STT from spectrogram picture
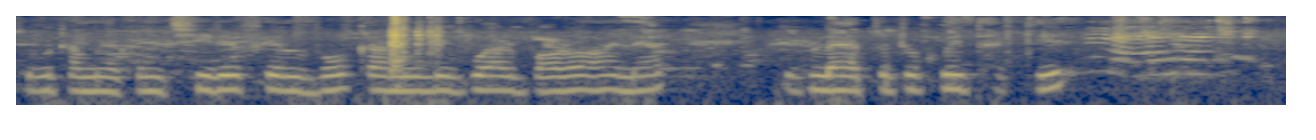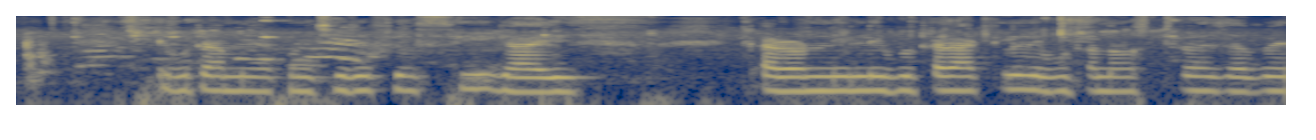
লেবুটা আমি এখন ছিঁড়ে ফেলব, কারণ লেবু আর বড় হয় না, এগুলো এতটুকুই থাকে। লেবুটা আমি এখন ছিঁড়ে ফেলছি গাইস কারণ লেবুটা রাখলে লেবুটা নষ্ট হয়ে যাবে।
